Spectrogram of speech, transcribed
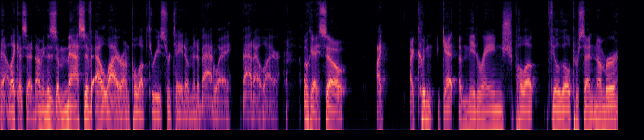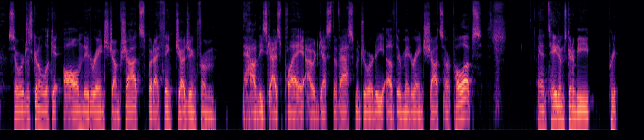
yeah, like I said, I mean, this is a massive outlier on pull up threes for Tatum in a bad way. Bad outlier. Okay, so I I couldn't get a mid range pull up field goal percent number. So we're just going to look at all mid range jump shots. But I think judging from how these guys play, I would guess the vast majority of their mid range shots are pull ups. And Tatum's going to be pretty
